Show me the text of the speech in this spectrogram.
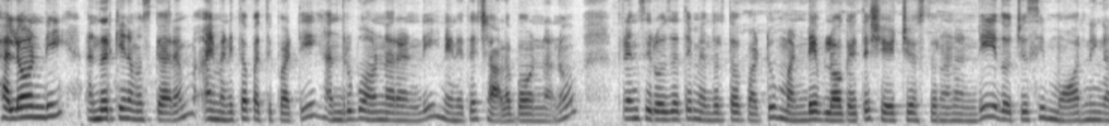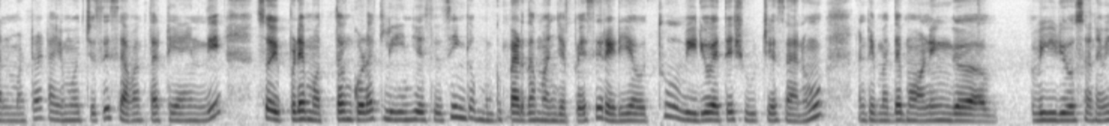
హలో అండి అందరికీ నమస్కారం. ఐ మణిత పత్తిపాటి. అందరూ బాగున్నారా అండి నేనైతే చాలా బాగున్నాను. ఫ్రెండ్స్ ఈరోజు అయితే మీ అందరితో పాటు మండే బ్లాగ్ అయితే షేర్ చేస్తున్నానండి. ఇది వచ్చేసి మార్నింగ్ అనమాట టైం వచ్చేసి సెవెన్ థర్టీ అయింది. సో ఇప్పుడే మొత్తం కూడా క్లీన్ చేసేసి ఇంకా ముగ్గు పెడదామని చెప్పేసి రెడీ అవుతూ వీడియో అయితే షూట్ చేశాను. అంటే ఈ మధ్య మార్నింగ్ వీడియోస్ అనేవి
